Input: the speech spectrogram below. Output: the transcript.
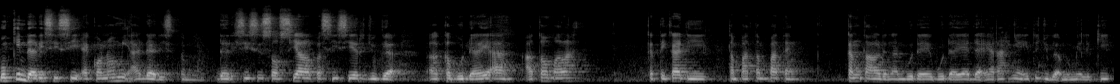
mungkin dari sisi ekonomi ada di situ, dari sisi sosial pesisir juga eh, kebudayaan atau malah ketika di tempat-tempat yang kental dengan budaya-budaya daerahnya itu juga memiliki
